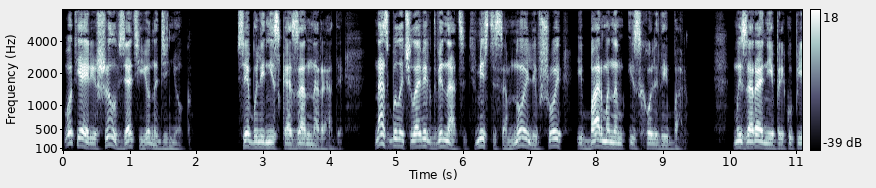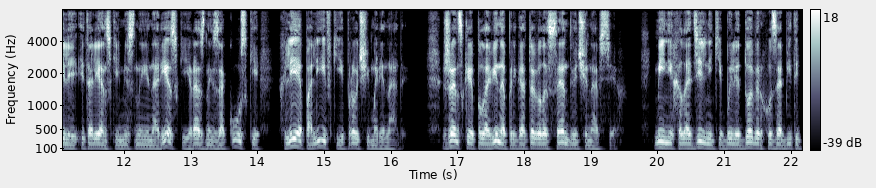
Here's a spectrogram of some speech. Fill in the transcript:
вот я и решил взять ее на денек. Все были несказанно рады. Нас было человек 12, вместе со мной, левшой и барменом из Holiday Bar. Мы заранее прикупили итальянские мясные нарезки и разные закуски, хлеб, оливки и прочие маринады. Женская половина приготовила сэндвичи на всех. Мини-холодильники были доверху забиты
